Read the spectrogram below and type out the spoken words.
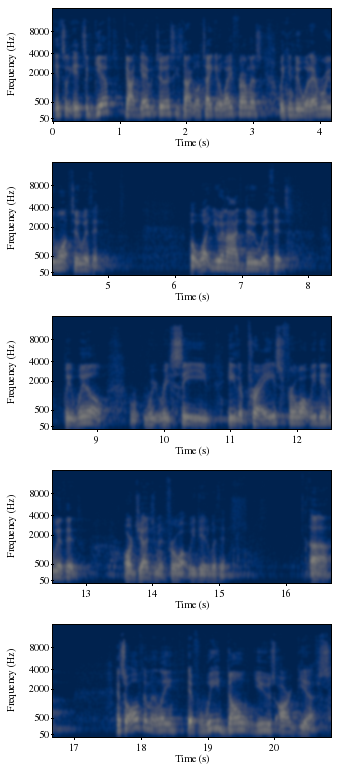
it's a, it's a gift. God gave it to us. He's not going to take it away from us. We can do whatever we want to with it. But what you and I do with it, we will re- receive either praise for what we did with it or judgment for what we did with it. Uh, and so ultimately, if we don't use our gifts,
